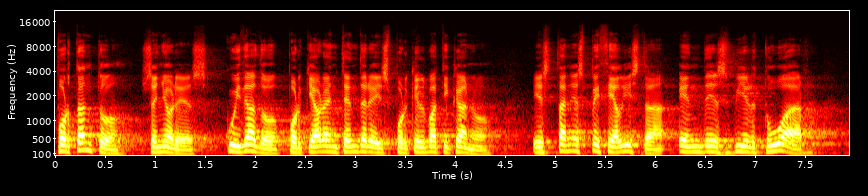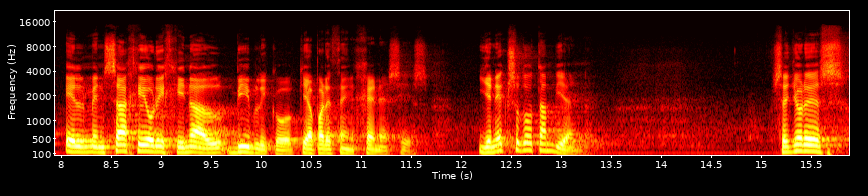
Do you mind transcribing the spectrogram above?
Por tanto, señores, cuidado, porque ahora entenderéis por qué el Vaticano es tan especialista en desvirtuar el mensaje original bíblico que aparece en Génesis y en Éxodo también. Señores,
